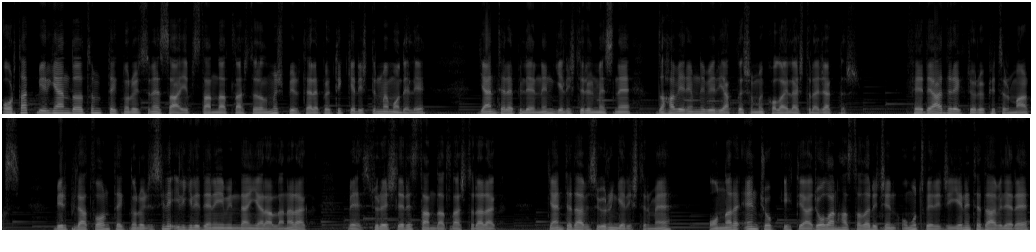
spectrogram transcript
Ortak bir gen dağıtım teknolojisine sahip standartlaştırılmış bir terapötik geliştirme modeli, gen terapilerinin geliştirilmesine daha verimli bir yaklaşımı kolaylaştıracaktır. FDA Direktörü Peter Marks, bir platform teknolojisiyle ilgili deneyiminden yararlanarak ve süreçleri standartlaştırarak gen tedavisi ürün geliştirme, onlara en çok ihtiyacı olan hastalar için umut verici yeni tedavilere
